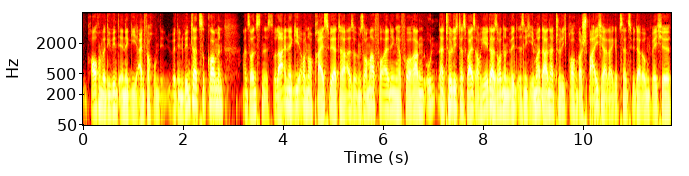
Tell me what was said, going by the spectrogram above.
brauchen wir die Windenergie einfach, um den, über den Winter zu kommen. Ansonsten ist Solarenergie auch noch preiswerter, also im Sommer vor allen Dingen hervorragend. Und natürlich, das weiß auch jeder, Sonne und Wind ist nicht immer da. Natürlich brauchen wir Speicher. Da gibt es jetzt wieder irgendwelche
